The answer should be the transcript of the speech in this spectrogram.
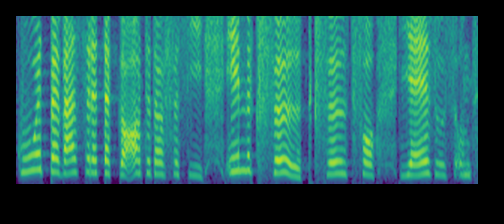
gut bewässerten Garten dürfen sein. Immer gefüllt, gefüllt von Jesus und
